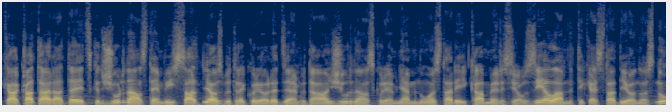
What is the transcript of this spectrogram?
kā Katārā teica, ka žurnālistiem viss atļaus, bet rekur jau redzējām, ka dāņu žurnālisti, kuriem ņem nost arī kameras jau uz ielām, ne tikai stadionos. Nu,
